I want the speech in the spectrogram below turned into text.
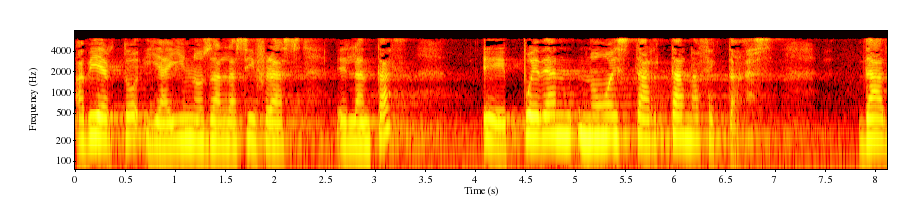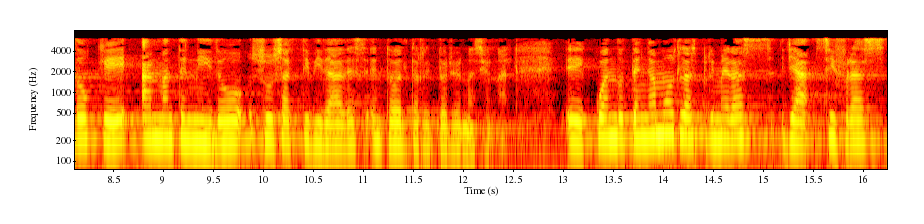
abierto y ahí nos dan las cifras el ANTAD, eh, puedan no estar tan afectadas, dado que han mantenido sus actividades en todo el territorio nacional. Eh, cuando tengamos las primeras ya cifras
